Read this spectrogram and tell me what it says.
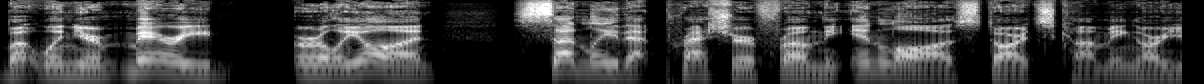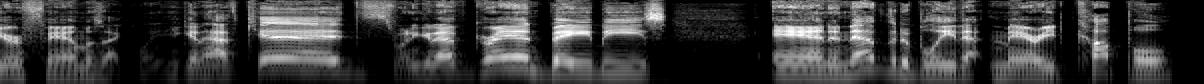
But when you're married early on, suddenly that pressure from the in-laws starts coming, or your family's like, when are you gonna have kids? When are you gonna have grandbabies? And inevitably that married couple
